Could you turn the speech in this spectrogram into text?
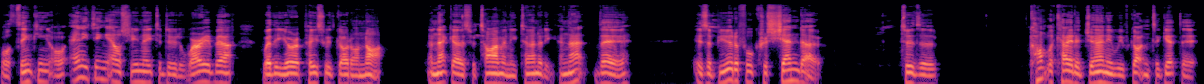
or thinking or anything else you need to do to worry about whether you're at peace with God or not. And that goes for time and eternity. And that there is a beautiful crescendo to the complicated journey we've gotten to get there.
